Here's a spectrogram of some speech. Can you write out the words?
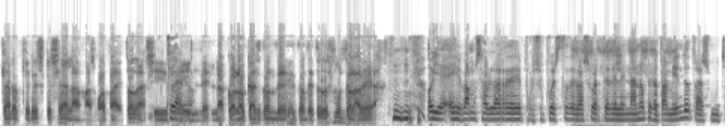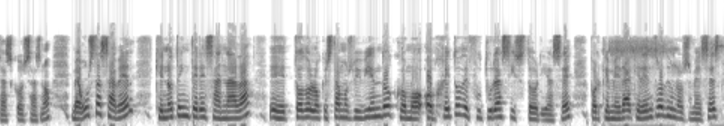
claro, quieres que sea la más guapa de todas y, la colocas donde donde todo el mundo la vea. Oye, vamos a hablar, por supuesto, de la suerte del enano, pero también de otras muchas cosas, ¿no? Me gusta saber que no te interesa nada eh, todo lo que estamos viviendo como objeto de futuras historias, ¿eh? Porque me da que dentro de unos meses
